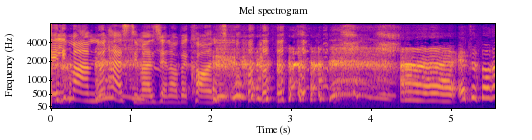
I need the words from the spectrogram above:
خیلی ممنون هستیم از جناب کانت. اتفاقا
